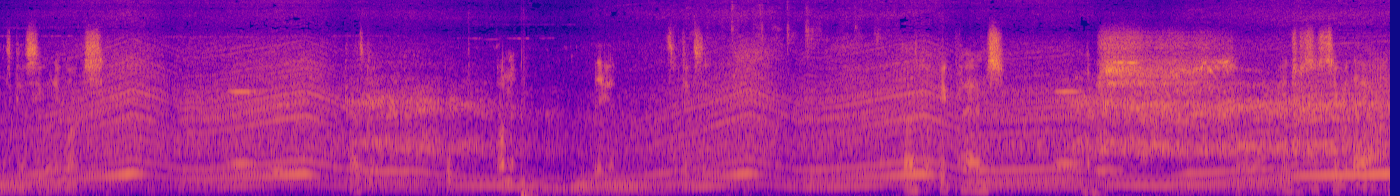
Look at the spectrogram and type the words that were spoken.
Let's go see what he wants. Guy's got oh, bonnet. There you go. Let's fix it. Guy's got big plans. So it'll be interesting to see what they are.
